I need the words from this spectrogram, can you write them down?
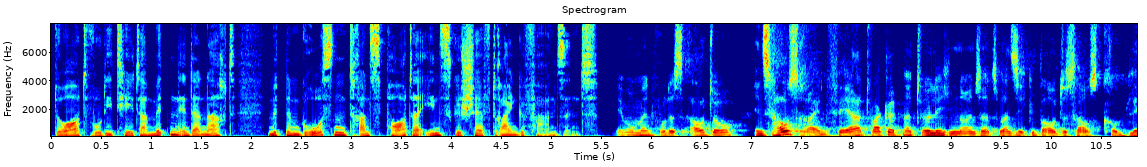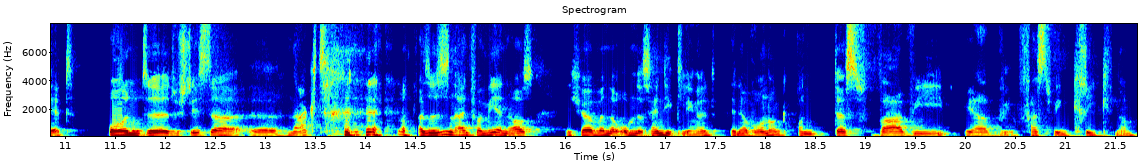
dort, wo die Täter mitten in der Nacht mit einem großen Transporter ins Geschäft reingefahren sind. In dem Moment, wo das Auto ins Haus reinfährt, wackelt natürlich ein 1920 gebautes Haus komplett. Und äh, du stehst da äh, nackt. also es ist ein Einfamilienhaus. Ich höre, wenn da oben das Handy klingelt in der Wohnung. Und das war wie, ja, wie, fast wie ein Krieg. Ne?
